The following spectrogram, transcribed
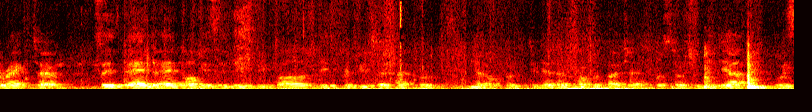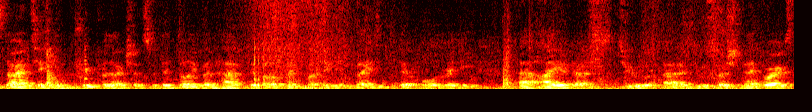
director. So it, and, and obviously these people, these producers have put, you know, put together a proper budget for social media. We're starting in pre-production, so they don't even have development funding in place, but they've already hired us to uh, do social networks.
